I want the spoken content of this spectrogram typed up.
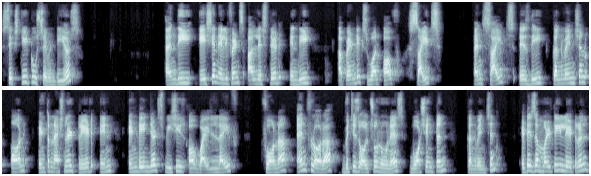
60 to 70 years. And the asian elephants are listed in the appendix 1 of CITES and CITES is the convention on international trade in endangered species of wildlife fauna and flora which is also known as washington convention. It is a multilateral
